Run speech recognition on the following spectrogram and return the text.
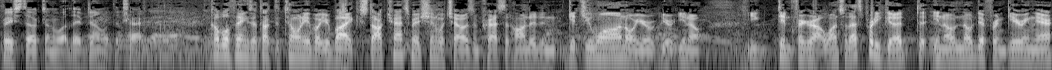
pretty stoked on what they've done with the track. A couple of things I talked to Tony about your bike, stock transmission, which I was impressed that Honda didn't get you one, or your, your you know you didn't figure out one, so that's pretty good. To, you know, no different gearing there.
